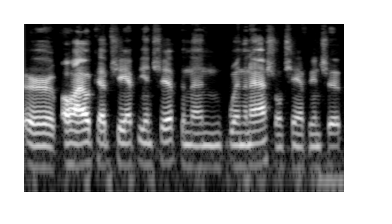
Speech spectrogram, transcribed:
or Ohio Cup championship and then win the national championship.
